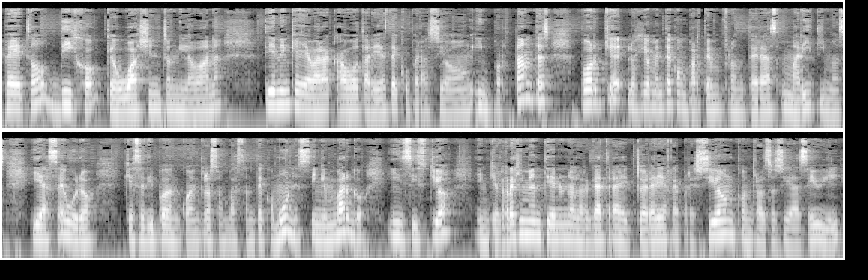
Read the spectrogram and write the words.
Patel, dijo que Washington y La Habana tienen que llevar a cabo tareas de cooperación importantes porque lógicamente comparten fronteras marítimas y aseguró que ese tipo de encuentros son bastante comunes. Sin embargo, insistió en que el régimen tiene una larga trayectoria de represión contra la sociedad civil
